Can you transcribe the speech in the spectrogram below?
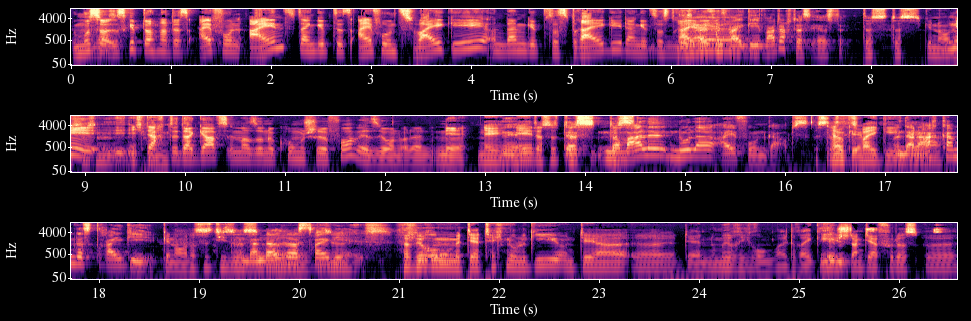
Du musst doch, es gibt doch noch das iPhone 1, dann gibt es das iPhone 2G und dann gibt es das 3G, dann gibt es das das 3G. Ja, iPhone ja. 3G war doch das erste. Das, das, genau. das nee, ist ein ich dachte, da gab es immer so eine komische Vorversion, oder? Nee. Nee, Nee, nee, das ist Das, das, normale Nuller iPhone gab's. Das ist das Okay. 2G. Und danach genau. kam das 3G. Genau, das ist dieses. Und dann da äh, das diese 3GS. Verwirrung mit der Technologie und der, äh, der Nummerierung, weil 3G Eben. stand ja für das äh,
